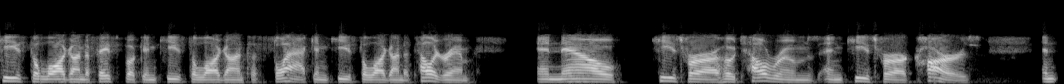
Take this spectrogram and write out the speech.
keys to log on to Facebook and keys to log on to Slack and keys to log on to Telegram. And now keys for our hotel rooms and keys for our cars. And,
